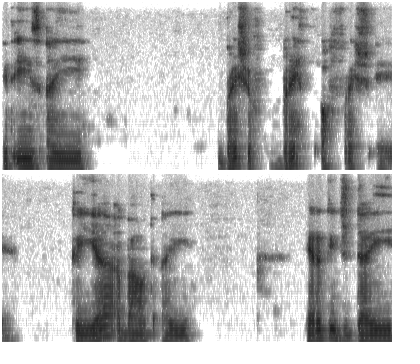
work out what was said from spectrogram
It is a breath of, breath of fresh air to hear about a Heritage Day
